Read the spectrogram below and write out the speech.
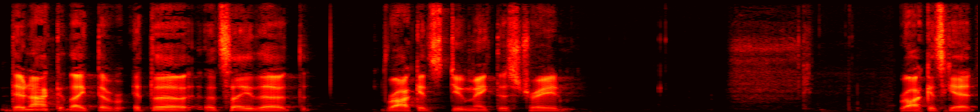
they're not like the if the let's say the, the Rockets do make this trade. Rockets get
